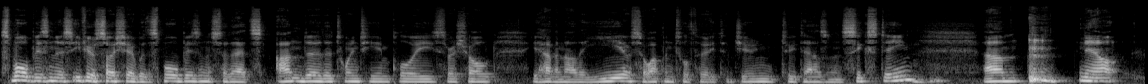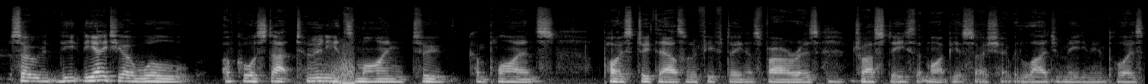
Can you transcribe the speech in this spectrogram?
Small business, if you're associated with a small business, so that's under the 20 employees threshold, you have another year, so up until 30th of June 2016. Mm-hmm. Um, now, so the, the ATO will, of course, start turning its mind to compliance post 2015 as far as mm. trustees that might be associated with large and medium employers.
